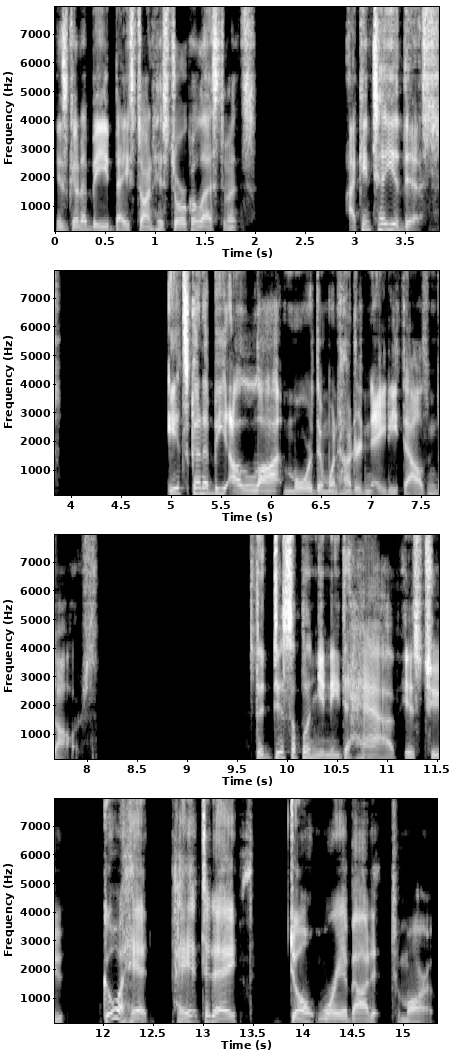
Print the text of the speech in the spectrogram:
is going to be based on historical estimates. I can tell you this. It's going to be a lot more than $180,000. The discipline you need to have is to go ahead, pay it today. Don't worry about it tomorrow.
